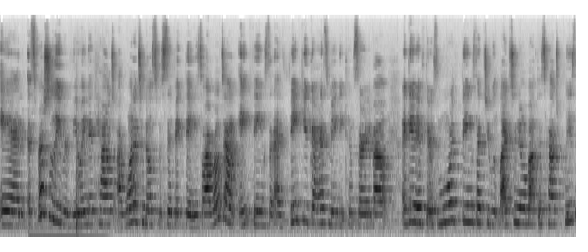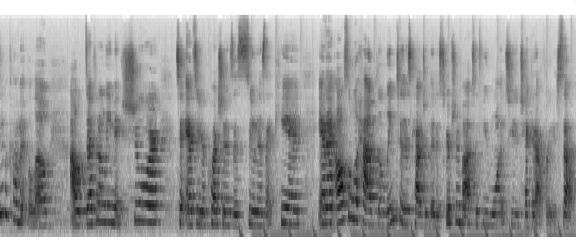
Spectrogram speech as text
and especially reviewing a couch, I wanted to know specific things. So I wrote down eight things that I think you guys may be concerned about. Again, if there's more things that you would like to know about this couch, please leave a comment below. I'll definitely make sure to answer your questions as soon as I can. And I also will have the link to this couch in the description box if you want to check it out for yourself.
